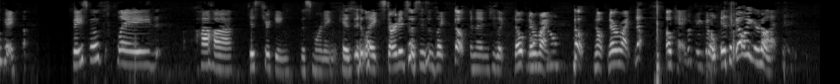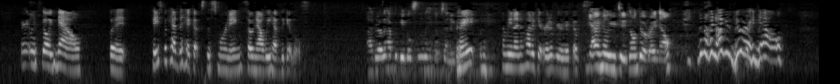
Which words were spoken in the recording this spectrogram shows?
Okay. Facebook played haha just tricking this morning because it like started so Susan's like go and then she's like nope never mind No. go no never mind no okay Okay, go. is it going or not apparently it's going now but Facebook had the hiccups this morning so now we have the giggles I'd rather have the giggles than the hiccups any day. right I mean I know how to get rid of your hiccups Yeah, I know you do. Don't do it right now. I'm not gonna do it right now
